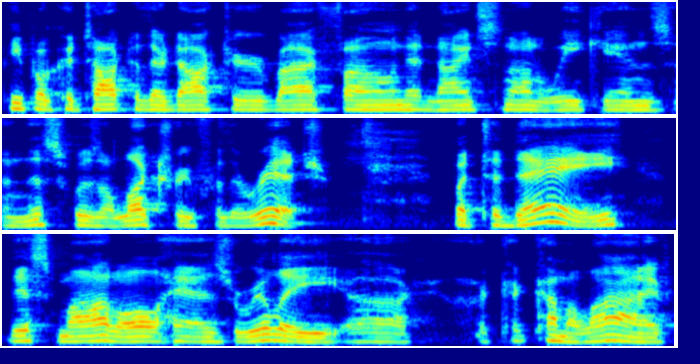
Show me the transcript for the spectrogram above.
people could talk to their doctor by phone at nights and on weekends, and this was a luxury for the rich. But today, this model has really uh, come alive,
